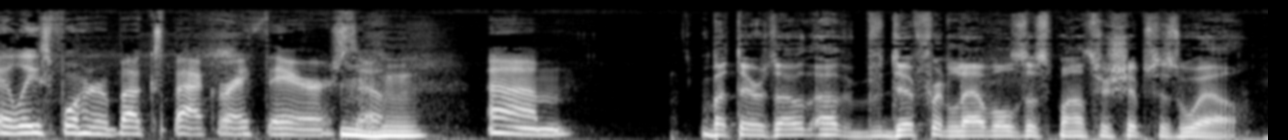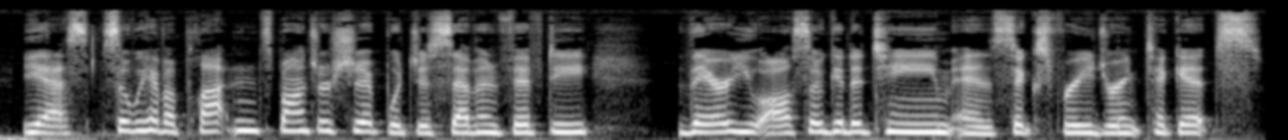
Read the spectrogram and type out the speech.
at least four hundred bucks back right there. So. Mm-hmm. Um, but there's other different levels of sponsorships as well. Yes. So we have a platinum sponsorship, which is 750. There, you also get a team and six free drink tickets,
